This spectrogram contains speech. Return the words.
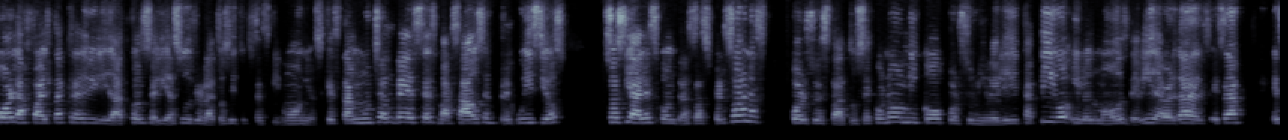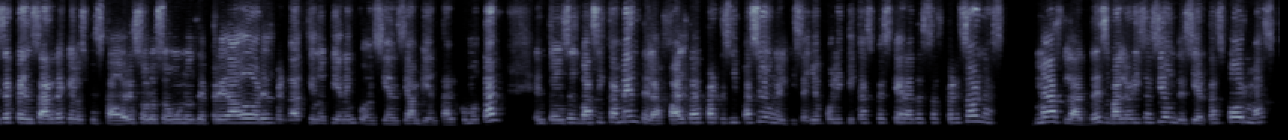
por la falta de credibilidad concedida a sus relatos y sus testimonios, que están muchas veces basados en prejuicios sociales contra esas personas por su estatus económico, por su nivel educativo y los modos de vida, ¿verdad? Esa, ese pensar de que los pescadores solo son unos depredadores, ¿verdad? Que no tienen conciencia ambiental como tal. Entonces, básicamente, la falta de participación en el diseño de políticas pesqueras de estas personas, más la desvalorización de ciertas formas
